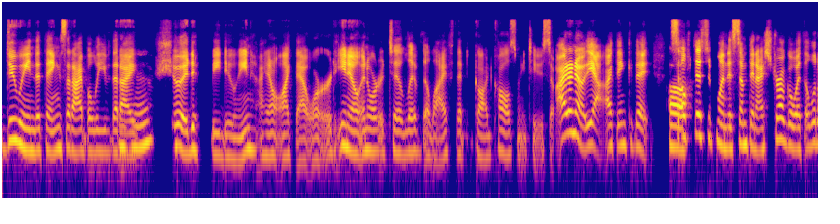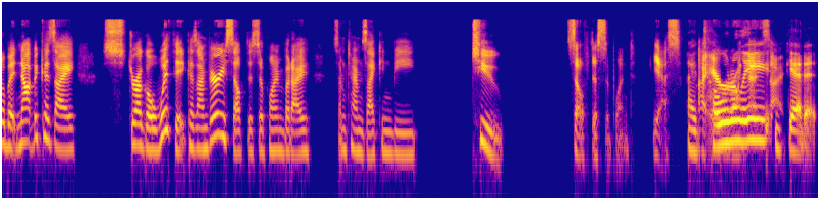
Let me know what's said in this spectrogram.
doing the things that I believe that Mhm. I should be doing. I don't like that word, you know, in order to live the life that God calls me to. So I don't know. Yeah, I think that Oh. self discipline is something I struggle with a little bit, not because I struggle with it, because I'm very self disciplined, but I sometimes I can be too self disciplined. Yes, I that totally get it.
